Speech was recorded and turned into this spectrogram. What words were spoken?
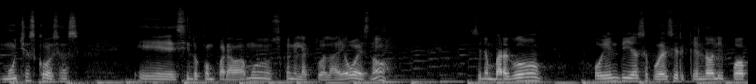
muchas cosas eh, si lo comparábamos con el actual iOS, ¿no? Sin embargo, hoy en día se puede decir que el Lollipop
